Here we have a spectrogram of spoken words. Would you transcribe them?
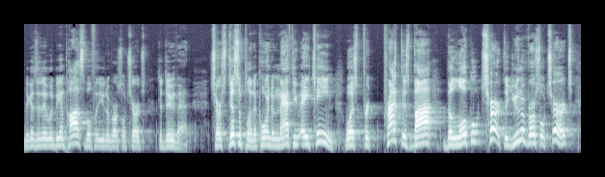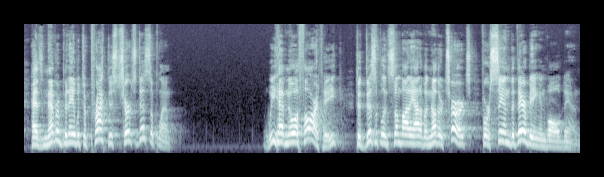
because it would be impossible for the universal church to do that. Church discipline, according to Matthew 18, was practiced by the local church. The universal church has never been able to practice church discipline. We have no authority to discipline somebody out of another church for sin that they're being involved in.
